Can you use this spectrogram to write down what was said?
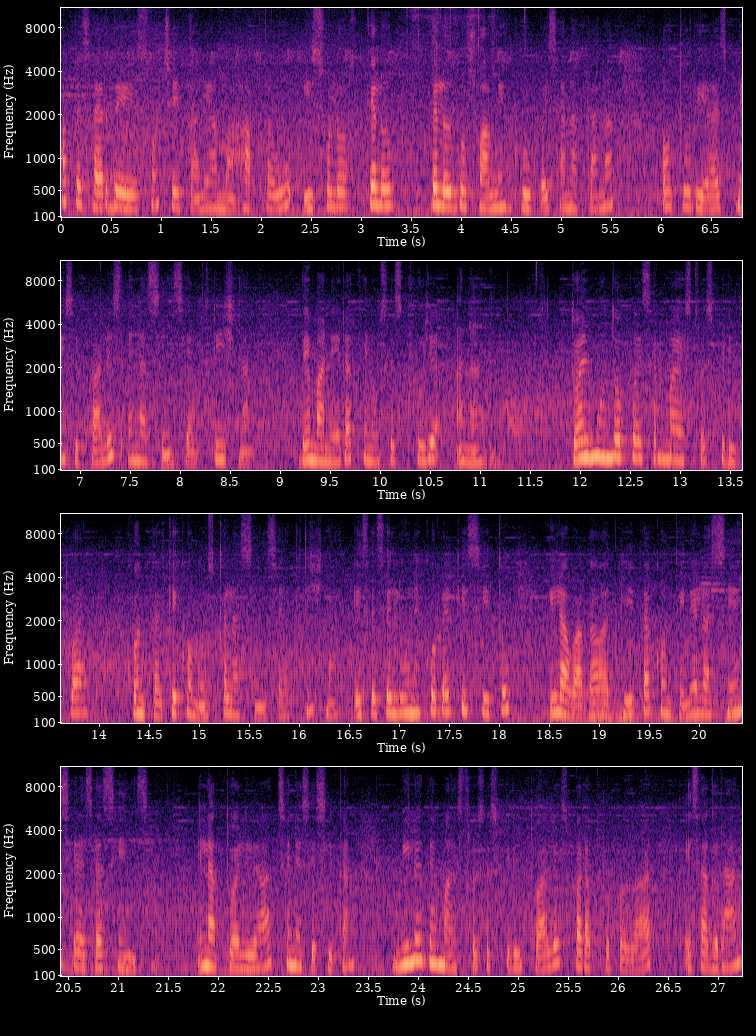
A pesar de eso, Chaitanya Mahaprabhu hizo los, que los, de los Goswamis Rupa y Sanatana autoridades principales en la ciencia Krishna, de manera que no se excluye a nadie. Todo el mundo puede ser maestro espiritual, con tal que conozca la ciencia de Krishna. Ese es el único requisito y la Bhagavad Gita contiene la ciencia de esa ciencia. En la actualidad se necesitan miles de maestros espirituales para propagar esa gran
